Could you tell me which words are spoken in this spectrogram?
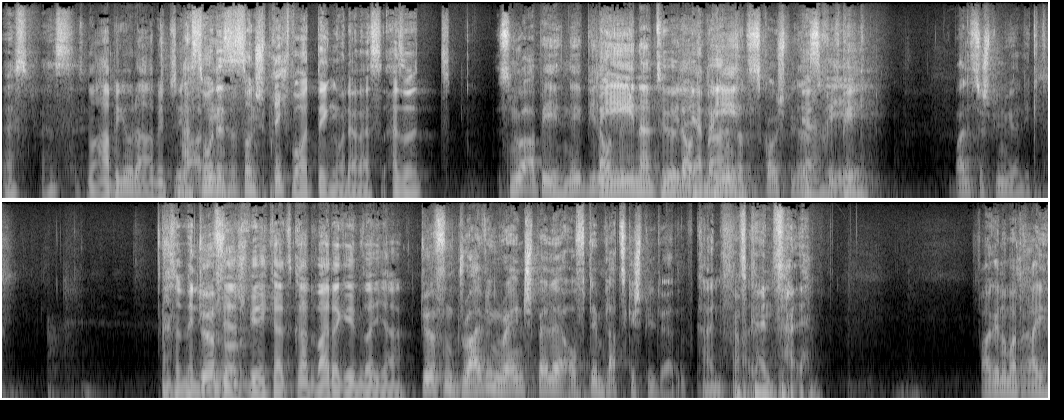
Was? Was? Nur AB oder ABC? Ach so, das ist so ein Sprichwortding oder was? Also Ist nur AB. Nee, wie lautet, natürlich. Wie lautet Ja, der B. Grundsatz des Golfspiels? Das Ja, ist richtig. B. Der Ball ist zu spielen, wie er liegt. Also wenn die in Dürfen- der Schwierigkeitsgrad weitergehen, sage ich ja, Dürfen Driving Range Bälle auf dem Platz gespielt werden? kein Fall. auf keinen Fall. Frage Nummer drei.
